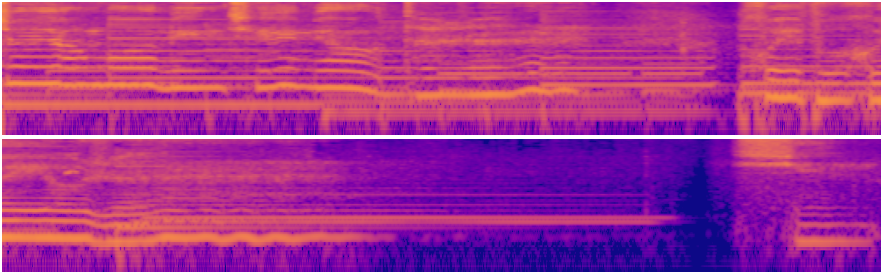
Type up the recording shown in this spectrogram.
这样莫名其妙的人会不会有人心疼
